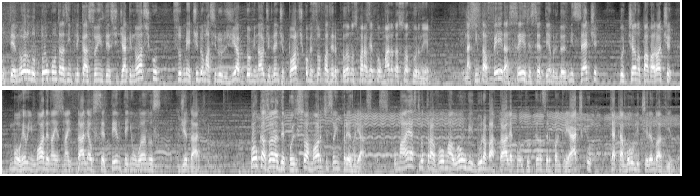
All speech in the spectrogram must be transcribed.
O tenor lutou contra as implicações deste diagnóstico, submetido a uma cirurgia abdominal de grande porte, começou a fazer planos para a retomada da sua turnê. Na quinta-feira, 6 de setembro de 2007, Luciano Pavarotti morreu em Modena, na Itália, aos 71 anos de idade. Poucas horas depois de sua morte, seu empresa, o maestro travou uma longa e dura batalha contra o câncer pancreático que acabou lhe tirando a vida.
